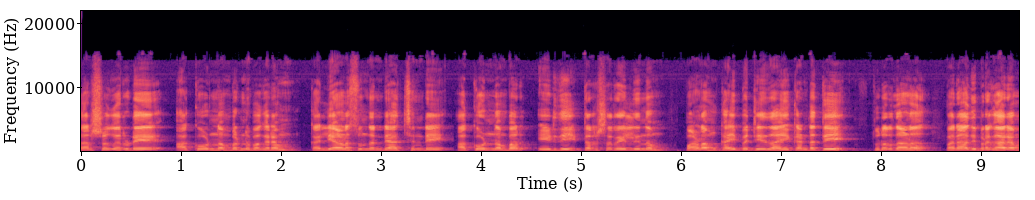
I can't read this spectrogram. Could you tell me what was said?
കർഷകരുടെ അക്കൗണ്ട് നമ്പറിന് പകരം കല്യാണസുന്ദരന്റെ അച്ഛന്റെ അക്കൗണ്ട് നമ്പർ എഴുതി ട്രഷറിയിൽ നിന്നും പണം കൈപ്പറ്റിയതായി കണ്ടെത്തി. തുടർന്നാണ് പരാതി പ്രകാരം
